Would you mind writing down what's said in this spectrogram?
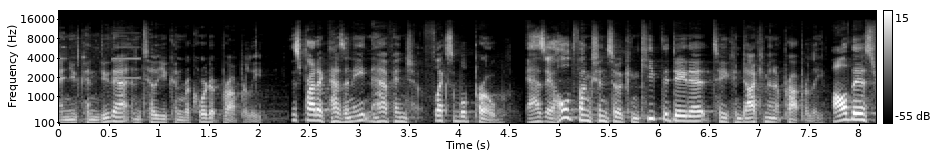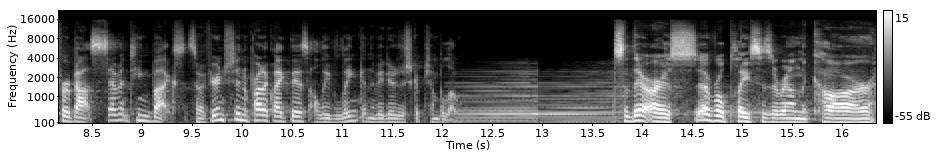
and you can do that until you can record it properly. This product has an 8.5 inch flexible probe. It has a hold function so it can keep the data so you can document it properly. All this for about 17 bucks. So if you're interested in a product like this, I'll leave a link in the video description below. So there are several places around the car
